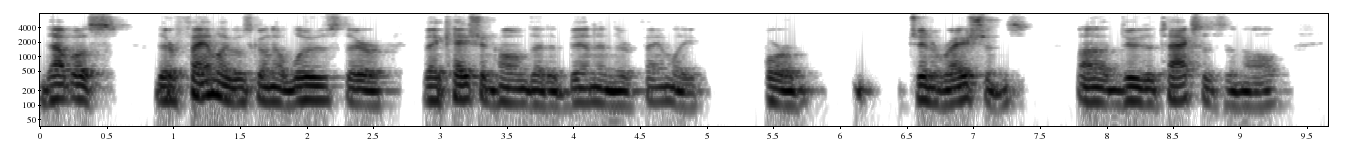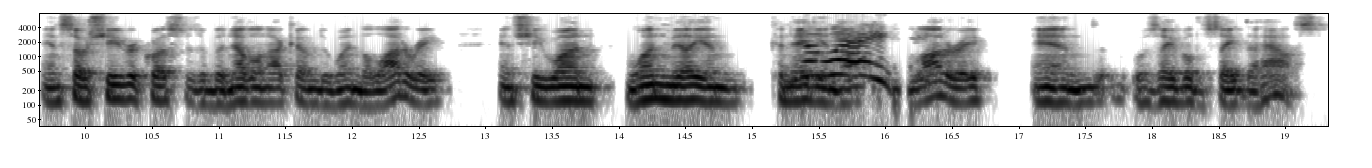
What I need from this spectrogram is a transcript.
that was their family was going to lose their vacation home that had been in their family for generations uh, due to taxes and all. And so she requested a benevolent outcome to win the lottery, and she won one million Canadian no dollars in the lottery and was able to save the house.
